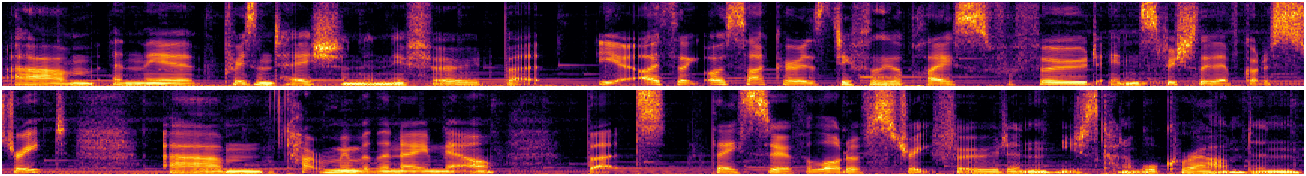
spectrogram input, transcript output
um, in their presentation and their food. But yeah, I think Osaka is definitely the place for food, and especially they've got a street. Um, can't remember the name now, but they serve a lot of street food, and you just kind of walk around and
